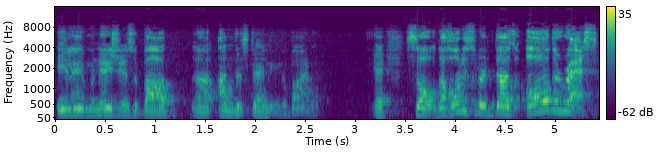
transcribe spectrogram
illumination is about uh, understanding the Bible. Okay. So the Holy Spirit does all the rest.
